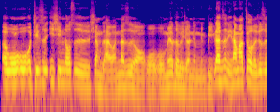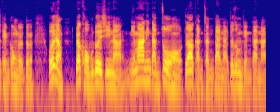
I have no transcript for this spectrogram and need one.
呃，我我我其实一心都是向着台湾，但是哦，我我没有特别喜欢人民币，但是你他妈做的就是舔共的，对。我就讲不要口不对心呐、你妈你敢做哦，就要敢承担呐，就这么简单呐、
